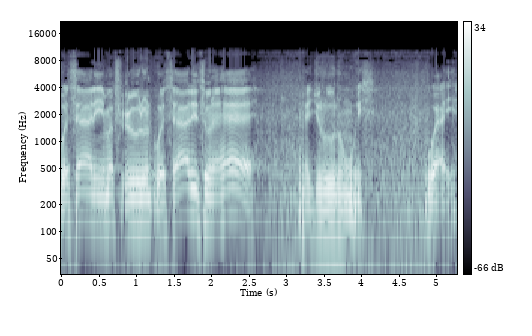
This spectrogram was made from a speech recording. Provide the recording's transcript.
wathani mafcuulun wathaalithuna hee majruurun wey waaya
